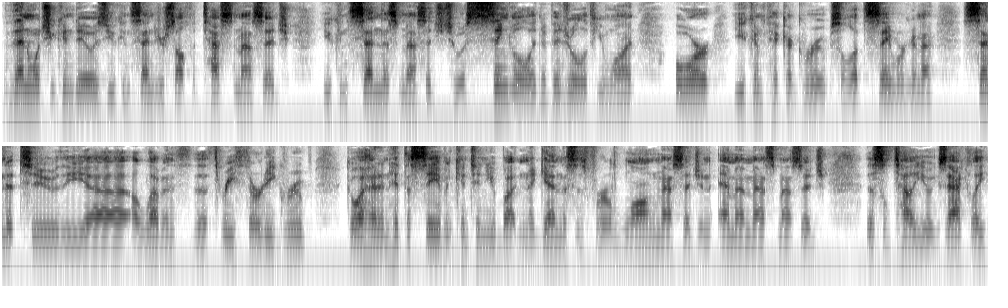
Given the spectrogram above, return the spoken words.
Then what you can do is you can send yourself a test message. You can send this message to a single individual if you want, or you can pick a group. So let's say we're going to send it to the uh, 11th, the 330 group. Go ahead and hit the save and continue button. Again, this is for a long message, an MMS message. This will tell you exactly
